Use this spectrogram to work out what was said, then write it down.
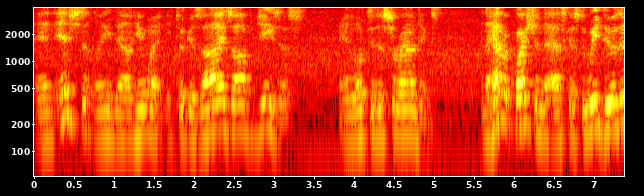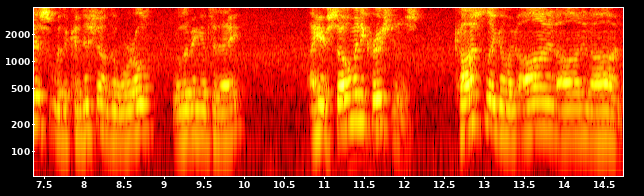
and instantly down he went. He took his eyes off Jesus and looked at his surroundings. And I have a question to ask us Do we do this with the condition of the world we're living in today? I hear so many Christians constantly going on and on and on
